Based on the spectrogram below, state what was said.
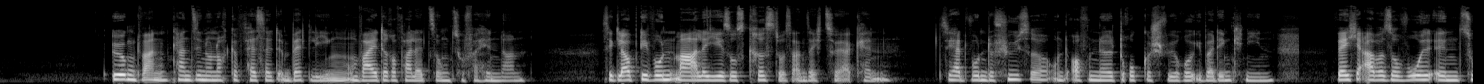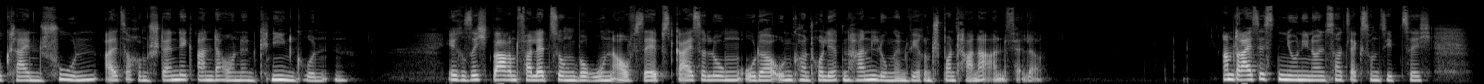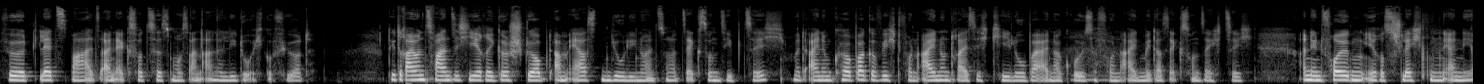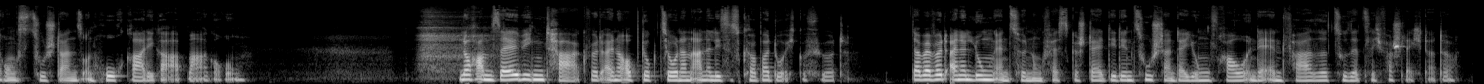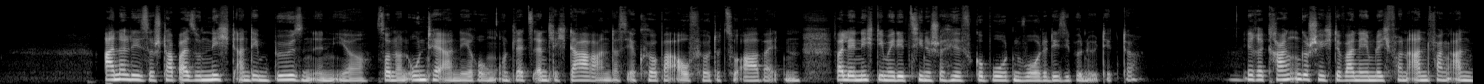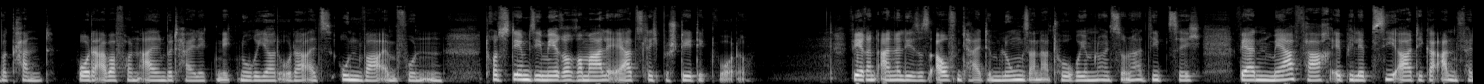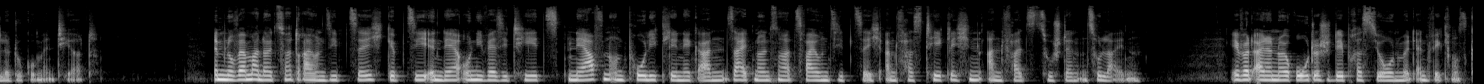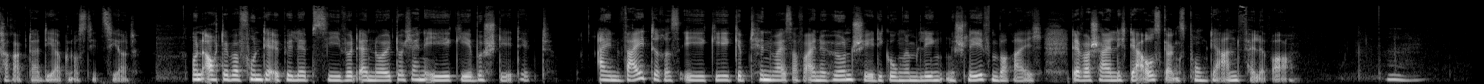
Irgendwann kann sie nur noch gefesselt im Bett liegen, um weitere Verletzungen zu verhindern. Sie glaubt die Wundmale Jesus Christus an sich zu erkennen. Sie hat wunde Füße und offene Druckgeschwüre über den Knien, welche aber sowohl in zu kleinen Schuhen als auch im ständig andauernden Knien gründen. Ihre sichtbaren Verletzungen beruhen auf Selbstgeißelungen oder unkontrollierten Handlungen während spontaner Anfälle. Am 30. Juni 1976 wird letztmals ein Exorzismus an Annelie durchgeführt. Die 23-Jährige stirbt am 1. Juli 1976 mit einem Körpergewicht von 31 Kilo bei einer Größe von 1,66 Meter an den Folgen ihres schlechten Ernährungszustands und hochgradiger Abmagerung. Noch am selbigen Tag wird eine Obduktion an Annelieses Körper durchgeführt. Dabei wird eine Lungenentzündung festgestellt, die den Zustand der jungen Frau in der Endphase zusätzlich verschlechterte. Anneliese starb also nicht an dem Bösen in ihr, sondern Unterernährung und letztendlich daran, dass ihr Körper aufhörte zu arbeiten, weil ihr nicht die medizinische Hilfe geboten wurde, die sie benötigte. Ihre Krankengeschichte war nämlich von Anfang an bekannt, wurde aber von allen Beteiligten ignoriert oder als unwahr empfunden, trotzdem sie mehrere Male ärztlich bestätigt wurde. Während Annelieses Aufenthalt im Lungensanatorium 1970 werden mehrfach epilepsieartige Anfälle dokumentiert. Im November 1973 gibt sie in der Universitäts-Nerven- und Poliklinik an, seit 1972 an fast täglichen Anfallszuständen zu leiden. Ihr wird eine neurotische Depression mit Entwicklungscharakter diagnostiziert. Und auch der Befund der Epilepsie wird erneut durch ein EEG bestätigt. Ein weiteres EEG gibt Hinweis auf eine Hirnschädigung im linken Schläfenbereich, der wahrscheinlich der Ausgangspunkt der Anfälle war.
